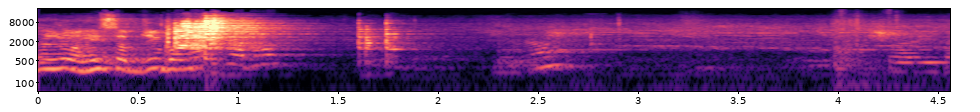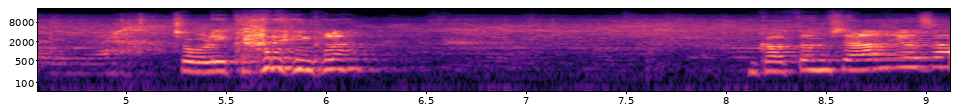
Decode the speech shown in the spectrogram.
હલો અહીં સબ્જી બનાવી ચોળી કા રીંગણા ગૌતમ શાળામાં જશો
